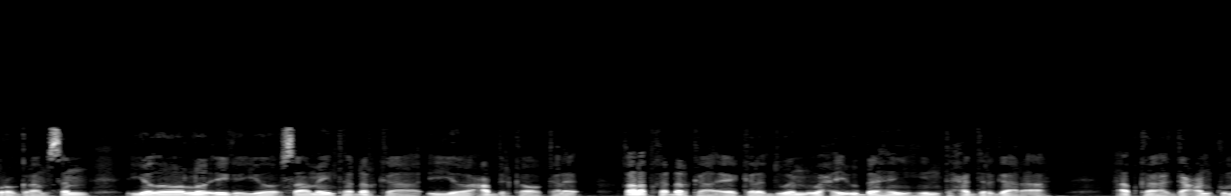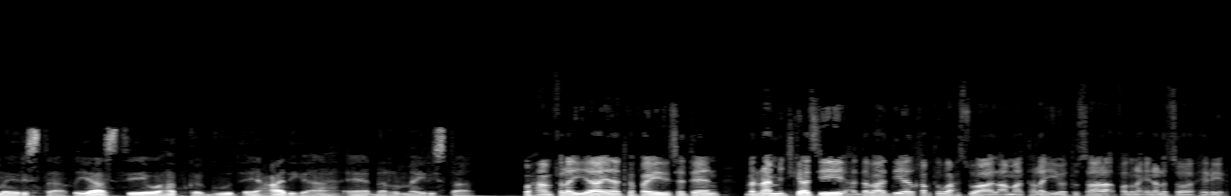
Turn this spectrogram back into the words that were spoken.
brogaraamsan iyadoo loo eegayo saameynta dharka iyo cabirka oo kale. Qalabka dharka ee kala duwan waxay u baahan yihiin taxadir gaar ah. Habka gacan kumayrista qiyaastii waa habka guud ee caadiga ah ee dharmayrista. Waxaan filayaa inaad ka faa'iidaysateen barnaamijkaasi. Haddaba haddii aad qabto wax su'aal ama tala iyo tusaale fadlan inala soo xiriir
